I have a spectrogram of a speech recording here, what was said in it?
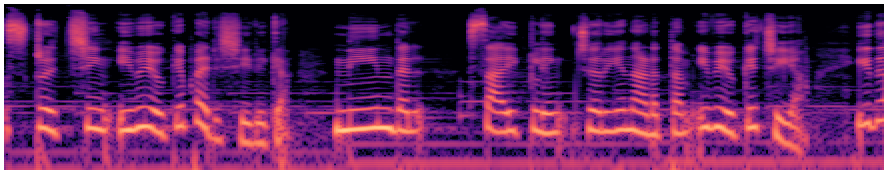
സ്ട്രെച്ചിങ് ഇവയൊക്കെ പരിശീലിക്കാം. നീന്തൽ സൈക്ലിംഗ് ചെറിയ നടത്തം ഇവയൊക്കെ ചെയ്യാം. ഇത്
